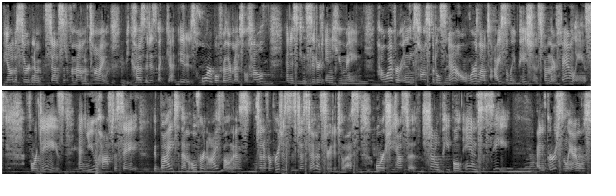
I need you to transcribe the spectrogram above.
beyond a certain sensitive amount of time because it is again it is horrible for their mental health and is considered inhumane. However, in these hospitals now, we're allowed to isolate patients from their families for days and you have to say goodbye to them over an iPhone as Jennifer Bridges has just demonstrated to us or she has to shuttle people in to see. And personally, I was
